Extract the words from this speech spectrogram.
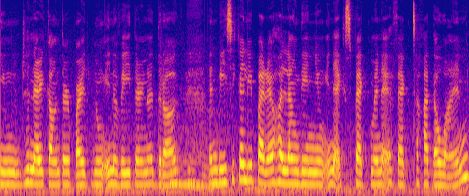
yung generic counterpart ng innovator na drug. And basically, pareho lang din yung ina-expect mo na effect sa katawan.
